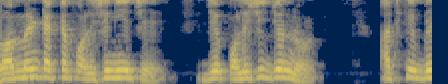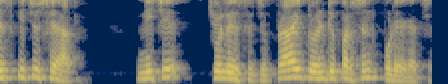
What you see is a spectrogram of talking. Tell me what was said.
গভর্নমেন্ট একটা পলিসি নিয়েছে যে পলিসির জন্য আজকে বেশ কিছু শেয়ার নিচে চলে এসেছে, প্রায় টোয়েন্টি পার্সেন্ট পড়ে গেছে।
